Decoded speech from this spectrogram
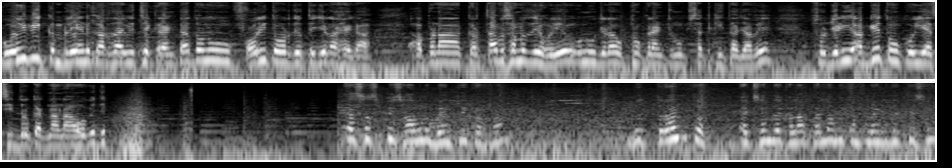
ਕੋਈ ਵੀ ਕੰਪਲੇਂਟ ਕਰਦਾ ਵੀ ਇੱਥੇ ਕਰੰਟ ਆ ਤਾਂ ਉਹਨੂੰ ਫੌਰੀ ਤੌਰ ਦੇ ਉੱਤੇ ਜਿਹੜਾ ਹੈਗਾ, ਆਪਣਾ ਕਰਤੱਵ ਸਮਝਦੇ ਹੋਏ ਉਹਨੂੰ ਜਿਹੜਾ ਉੱਥੋਂ ਕਰੰਟ ਨੂੰ ਸੈੱਟ ਕੀਤਾ ਜਾਵੇ। ਸੋ ਜਿਹੜੀ ਅੱਗੇ ਤੋਂ ਕੋਈ ਐਸੀ ਦੁਰਘਟਨਾ ਨਾ ਹੋਵੇ ਐਸਐਸਪੀ ਸਾਹਿਬ ਨੂੰ ਬੇਨਤੀ ਕਰਨਾ ਵੀ ਤੁਰੰਤ ਐਕਸ਼ਨ ਦੇ ਖਿਲਾਫ ਪਹਿਲਾਂ ਵੀ ਕੰਪਲੇਂਟ ਦਿੱਤੀ ਸੀ,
